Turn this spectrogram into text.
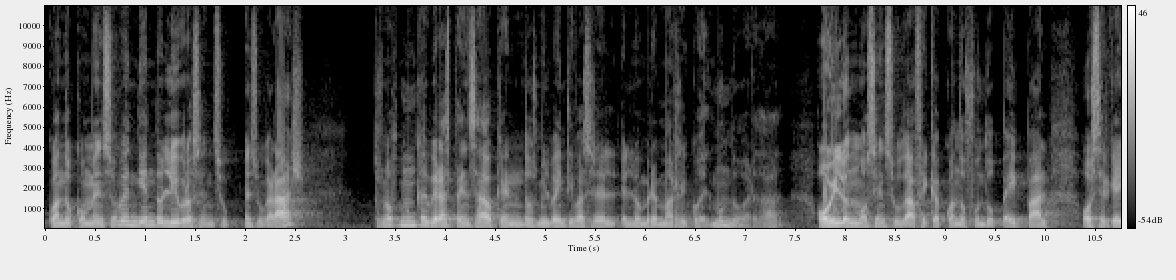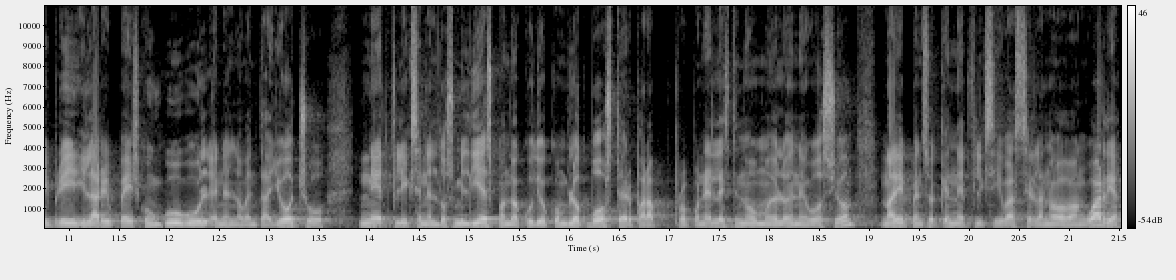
cuando comenzó vendiendo libros en su, en su garage, pues no, nunca hubieras pensado que en 2020 iba a ser el, el hombre más rico del mundo, ¿verdad? o Elon Musk en Sudáfrica cuando fundó PayPal, o Sergey Brin y Larry Page con Google en el 98, Netflix en el 2010 cuando acudió con Blockbuster para proponerle este nuevo modelo de negocio, nadie pensó que Netflix iba a ser la nueva vanguardia.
